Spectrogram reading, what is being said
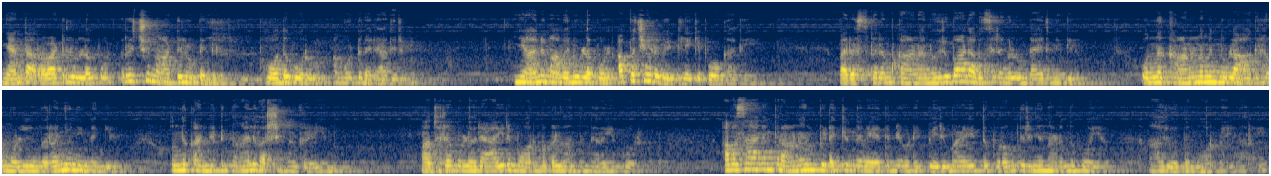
ഞാൻ തറവാട്ടിലുള്ളപ്പോൾ റിച്ചു നാട്ടിലുണ്ടെങ്കിലും ബോധപൂർവം അങ്ങോട്ട് വരാതിരുന്നു. ഞാനും അവനുള്ളപ്പോൾ അപ്പച്ചിയുടെ വീട്ടിലേക്ക് പോകാതെ. പരസ്പരം കാണാൻ ഒരുപാട് അവസരങ്ങൾ ഉണ്ടായിരുന്നെങ്കിലും ഒന്ന് കാണണമെന്നുള്ള ആഗ്രഹം ഉള്ളിൽ നിറഞ്ഞു നിന്നെങ്കിലും ഒന്ന് കണ്ടിട്ട് നാല് വർഷങ്ങൾ കഴിയുന്നു. മധുരമുള്ള ഒരായിരം ഓർമ്മകൾ വന്ന് നിറയുമ്പോഴും അവസാനം പ്രാണൻ പിടയ്ക്കുന്ന വേദനയോടെ പെരുമഴയത്ത് പുറംതിരിഞ്ഞ് നടന്നുപോയ ആ രൂപം ഓർമ്മയിൽ നിറയും.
